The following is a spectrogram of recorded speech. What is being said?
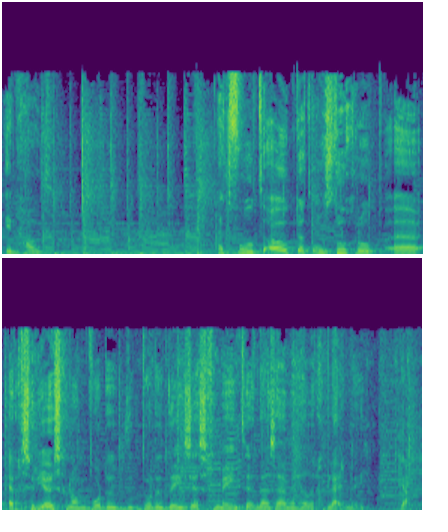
inhoudt. Het voelt ook dat onze doelgroep erg serieus genomen wordt door de D6 gemeenten en daar zijn we heel erg blij mee. Ja.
